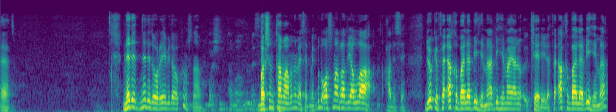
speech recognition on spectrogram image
Evet. Ne dedi, ne dedi oraya bir de okur musun abi? Başın tamamını mesela. Başın tamamını meshetmek. Bu da Osman radıyallahu anh hadisi. Diyor ki fe ekbale bihima bihima yani iki eliyle. Fe ekbale bihima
